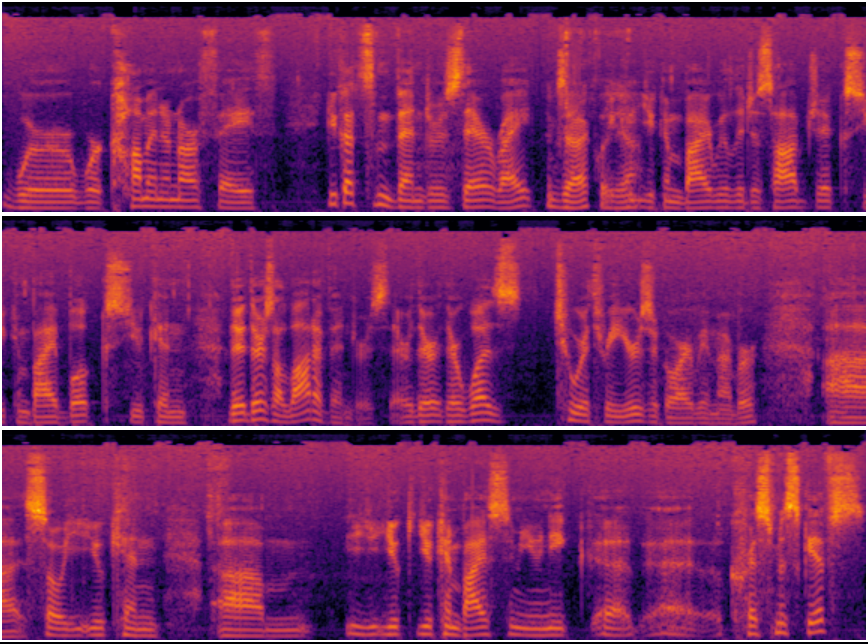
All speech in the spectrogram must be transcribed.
We're we're common in our faith. You got some vendors there, right? Exactly. You, Yeah. can, you can buy religious objects. You can buy books. You can. There, there's a lot of vendors there. There there was two or three years ago, I remember. Uh, so you can um, you you can buy some unique uh, uh, Christmas gifts.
